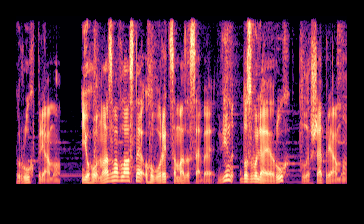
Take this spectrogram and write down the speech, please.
рух прямо. Його назва, власне, говорить сама за себе. Він дозволяє рух лише прямо.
